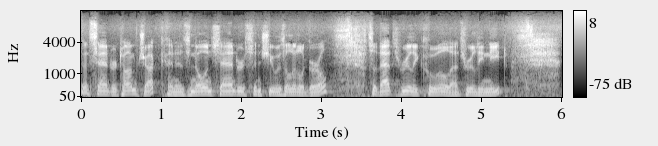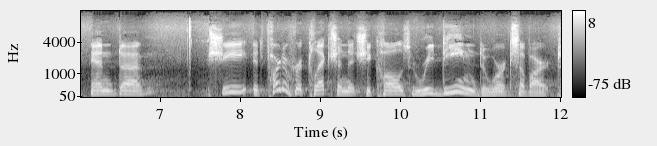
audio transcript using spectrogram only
uh, Sandra Tomchuk, and has known Sandra since she was a little girl. So that's really cool. That's really neat, and. Uh, she it's part of her collection that she calls redeemed works of art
